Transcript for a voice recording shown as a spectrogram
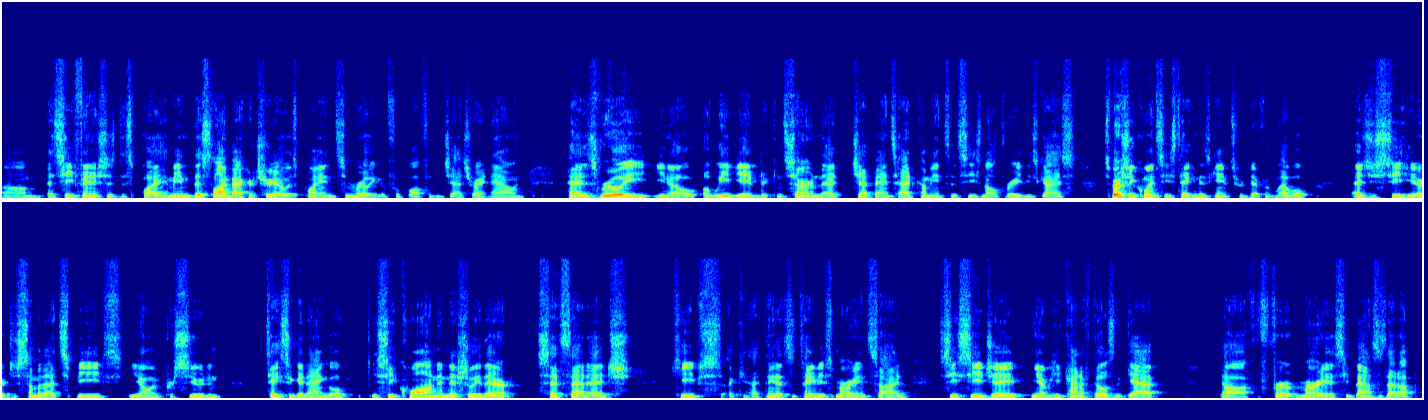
um, as he finishes this play. I mean, this linebacker trio is playing some really good football for the Jets right now and has really, you know, alleviated the concern that Jet fans had coming into the season. All three of these guys, especially Quincy's taking his game to a different level. As you see here, just some of that speed, you know, in pursuit and takes a good angle. You see Kwon initially there, sets that edge keeps. I, I think that's Latavius Murray inside. See CJ, you know, he kind of fills the gap uh, for Murray as he bounces that up,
